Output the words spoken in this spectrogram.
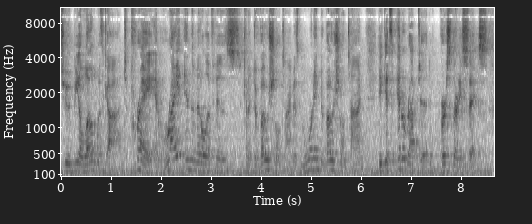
to be alone with God, to pray, and right in the middle of his kind of devotional time, his morning devotional time, he gets interrupted. Verse 36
